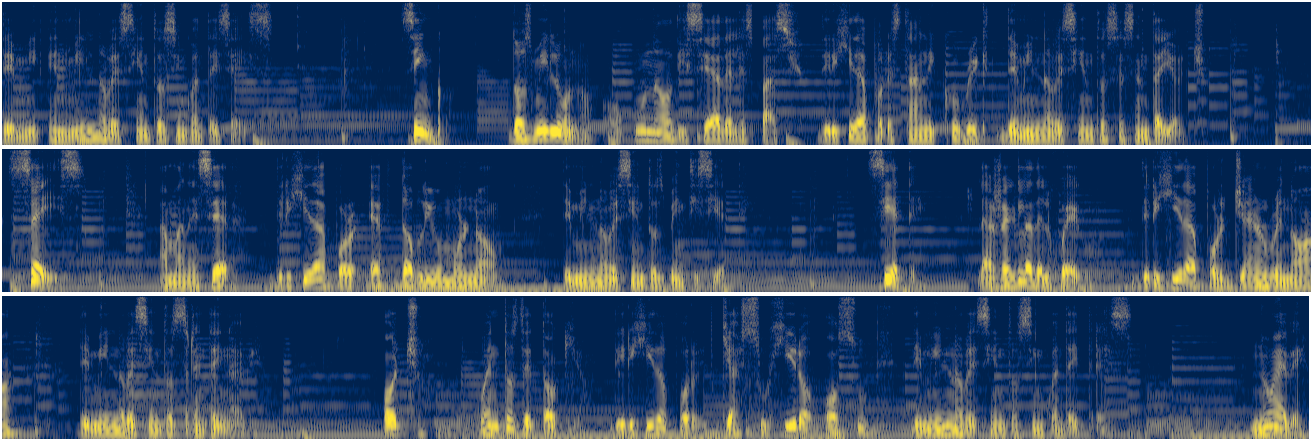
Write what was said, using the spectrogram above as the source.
en 1956. 5. 2001 Una Odisea del Espacio, dirigida por Stanley Kubrick de 1968. 6. Amanecer, dirigida por F.W. Murnau de 1927. 7. La regla del juego, dirigida por Jean Renoir de 1939. 8. Cuentos de Tokio, dirigido por Yasuhiro Osu de 1953. 9.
